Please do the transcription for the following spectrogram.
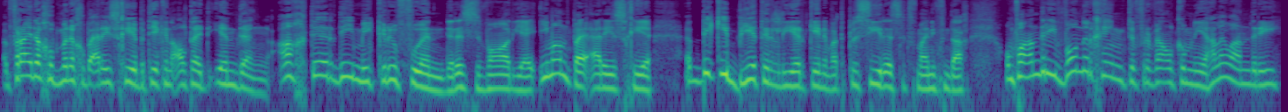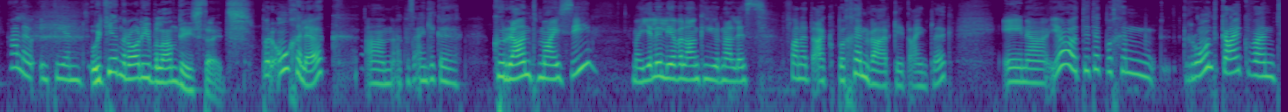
Vrydag op middag op RSG beteken altyd een ding. Agter die mikrofoon, dit is waar jy iemand by RSG 'n bietjie beter leer ken en wat 'n plesier is dit vir my nie vandag om vir Andri Wondergem te verwelkom nie. Hallo Andri. Hallo Etienne. Hoe het jy in radio beland destyds? Per ongeluk, um, ek was eintlik 'n koerantmeisie, my hele lewe lank 'n joernalis vandat ek begin werk het eintlik. En uh, ja, toe het ek begin rondkyk want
